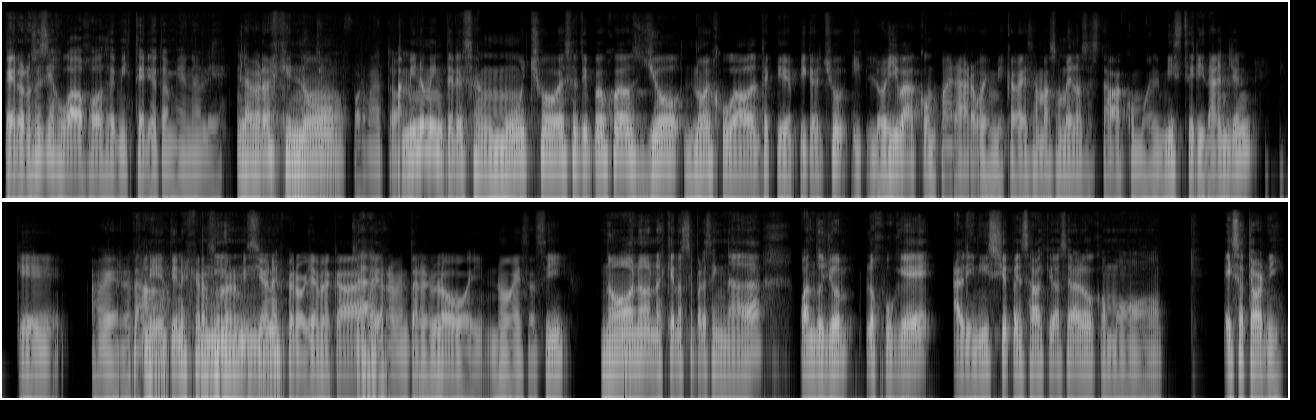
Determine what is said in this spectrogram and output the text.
pero no sé si has jugado juegos de misterio también, Ale. La verdad es que no. Formato. A mí no me interesan mucho ese tipo de juegos. Yo no he jugado Detective Pikachu y lo iba a comparar, o en mi cabeza más o menos estaba como el Mystery Dungeon, que, a ver, también ah, tienes que resolver misiones, pero ya me acabas de reventar el globo y no es así. No, no, no es que no se parecen nada. Cuando yo lo jugué al inicio pensaba que iba a ser algo como Ace Attorney.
